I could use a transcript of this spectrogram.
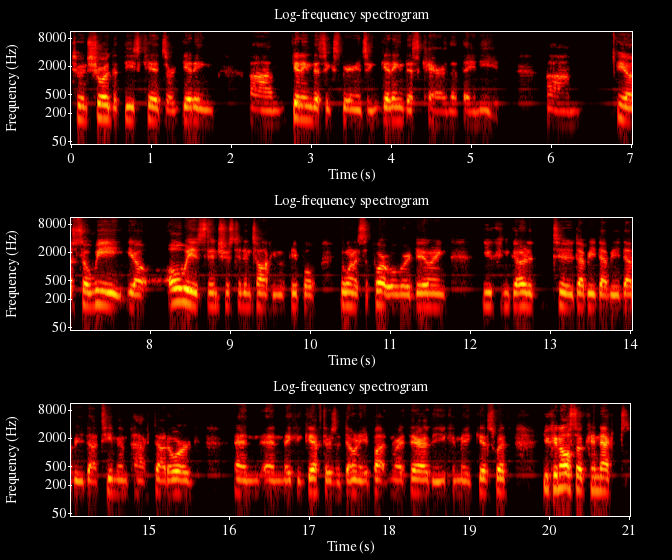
to ensure that these kids are getting um, getting this experience and getting this care that they need. Um, you know, so we, you know, always interested in talking with people who want to support what we're doing, you can go to, to www.teamimpact.org and and make a gift. There's a donate button right there that you can make gifts with. You can also connect,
